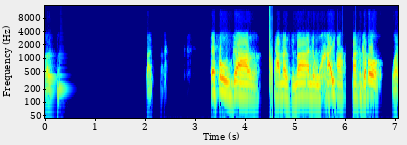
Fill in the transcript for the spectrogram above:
הרלב"ד. איפה הוא גר, כמה זמן הוא חי, מה גבו, הוא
